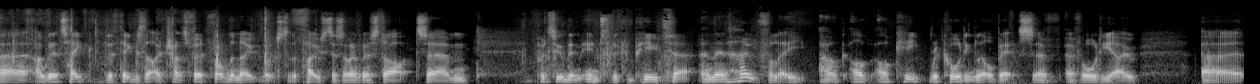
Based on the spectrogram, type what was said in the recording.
Uh, I'm going to take the things that I transferred from the notebooks to the posters and I'm going to start um, putting them into the computer and then hopefully I'll, I'll, I'll keep recording little bits of, of audio, uh,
